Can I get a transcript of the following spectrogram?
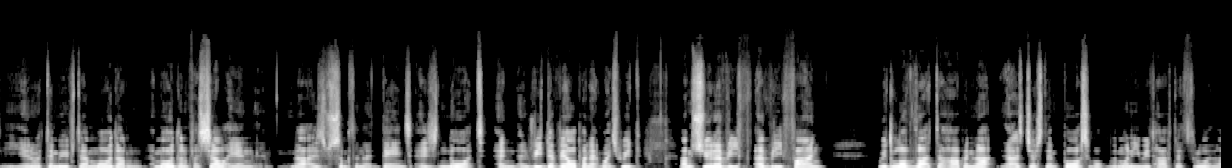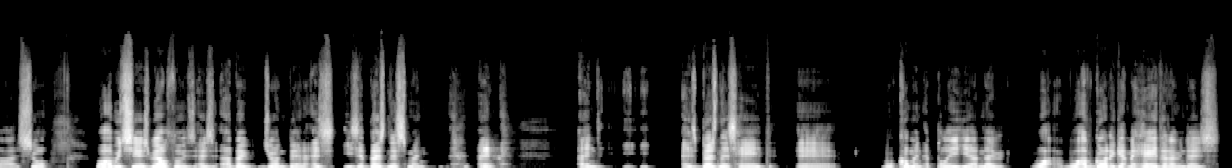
you know, to move to a modern a modern facility, and that is something that Dens is not, and, and redeveloping it, which would, I'm sure every every fan would love that to happen. That that's just impossible. The money we'd have to throw at that. So, what I would say as well, though, is, is about John Bennett is he's a businessman, and yeah. and he, his business head uh, will come into play here. Now, what what I've got to get my head around is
